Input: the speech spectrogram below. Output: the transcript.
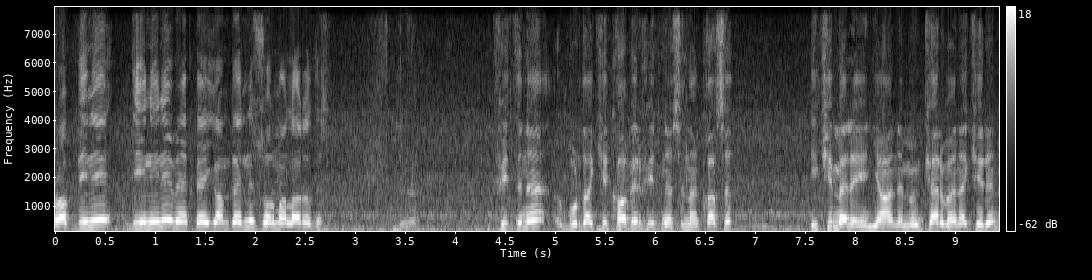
Rabbini, dinini ve peygamberini sormalarıdır. Fitne buradaki kabir fitnesinden kasıt iki meleğin yani Münker ve Nekir'in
